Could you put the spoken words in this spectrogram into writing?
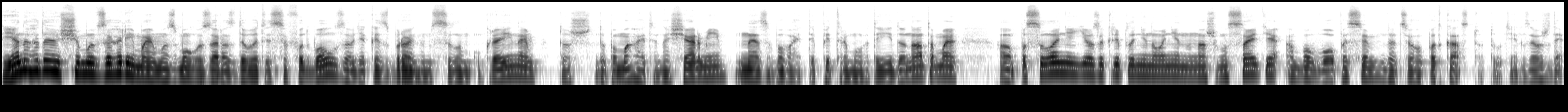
Я нагадаю, що ми взагалі маємо змогу зараз дивитися футбол завдяки Збройним силам України. Тож допомагайте нашій армії, не забувайте підтримувати її донатами. Посилання є у закріпленій новині на нашому сайті або в описі до цього подкасту, тут як завжди.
